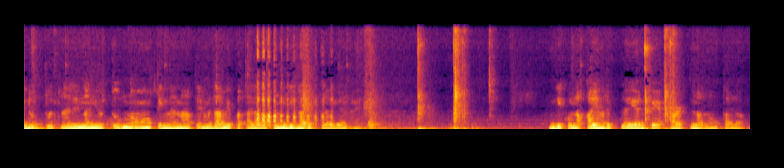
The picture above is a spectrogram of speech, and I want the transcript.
Dot na rin ng YouTube, no? Tingnan natin. Madami pa talaga kung hindi na-replyan. Eh. Hindi ko na kayang replyan, kaya art na lang talaga.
